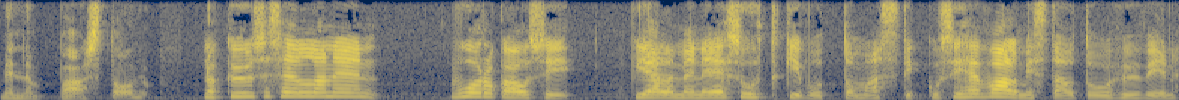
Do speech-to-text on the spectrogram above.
mennä paastoon? No kyllä se sellainen vuorokausi vielä menee sutkivuttomasti, kun siihen valmistautuu hyvin,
